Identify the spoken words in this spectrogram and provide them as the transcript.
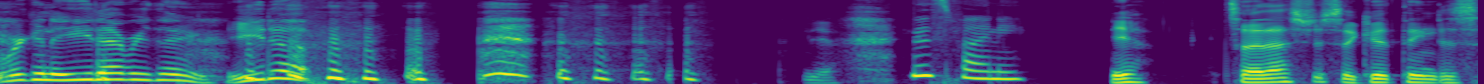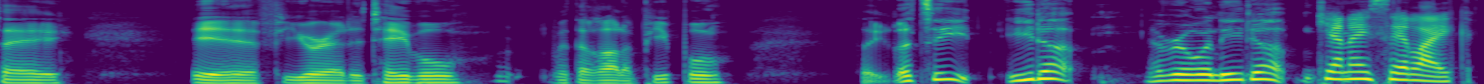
We're gonna eat everything. Eat up. Yeah. That's funny. Yeah, so that's just a good thing to say if you're at a table with a lot of people. Like, let's eat. Eat up. Everyone eat up. Can I say like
